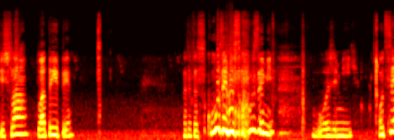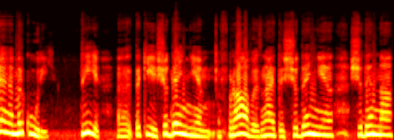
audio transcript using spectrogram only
Пішла платити. От це з кузами. Боже мій. Оце Меркурій. Ти е, такі щоденні вправи, знаєте, щоденні, щоденна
